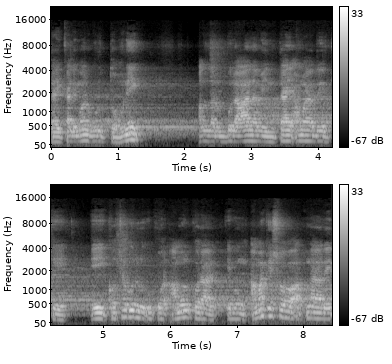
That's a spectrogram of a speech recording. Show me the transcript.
তাই কালিমার গুরুত্ব অনেক। আল্লাহ রব্বুল আলমিন তাই আমাদেরকে এই কথাগুলোর উপর আমল করার এবং আমাকে সহ আপনাদের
